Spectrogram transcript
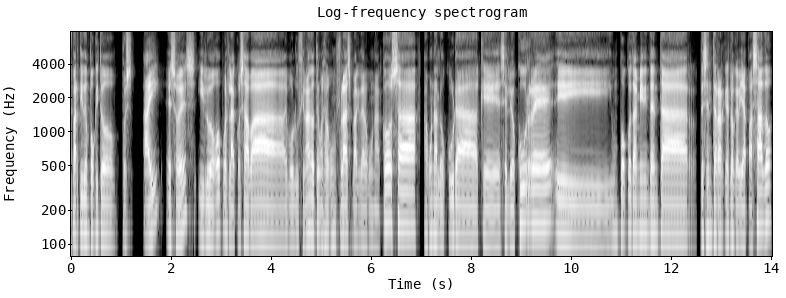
partida un poquito, pues ahí, eso es. Y luego, pues la cosa va evolucionando. Tenemos algún flashback de alguna cosa, alguna locura que se le ocurre y un poco también intentar desenterrar qué es lo que había pasado.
